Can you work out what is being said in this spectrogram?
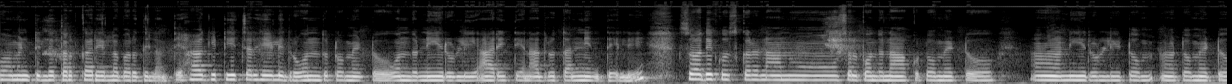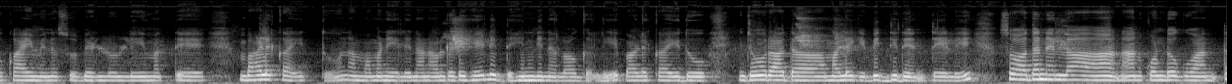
ಗೌರ್ಮೆಂಟಿಂದ ತರಕಾರಿ ಎಲ್ಲ ಬರೋದಿಲ್ಲಂತೆ. ಹಾಗೆ ಟೀಚರ್ ಹೇಳಿದರು, ಒಂದು ಟೊಮೆಟೊ, ಒಂದು ನೀರುಳ್ಳಿ, ಆ ರೀತಿ ಏನಾದರೂ ತನ್ನಿಂತೇಳಿ ಸೊ ಅದಕ್ಕೋಸ್ಕರ ನಾನು ಸ್ವಲ್ಪ ಒಂದು ನಾಲ್ಕು ಟೊಮೆಟೊ ನೀರುಳ್ಳಿ, ಟೊಮ್ ಟೊಮೆಟೊ ಕಾಯಿ ಮೆಣಸು ಬೆಳ್ಳುಳ್ಳಿ ಮತ್ತು ಬಾಳೆಕಾಯಿ ಇತ್ತು ನಮ್ಮ ಮನೆಯಲ್ಲಿ. ನಾನು ಆಲ್ರೆಡಿ ಹೇಳಿದ್ದೆ ಹಿಂದಿನ ಲಾಗಲ್ಲಿ ಬಾಳೆಕಾಯಿದು ಜೋರಾದ ಮಳೆಗೆ ಬಿದ್ದಿದೆ ಅಂತೇಳಿ. ಸೊ ಅದನ್ನೆಲ್ಲ ನಾನು ಕೊಂಡೋಗುವ ಅಂತ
